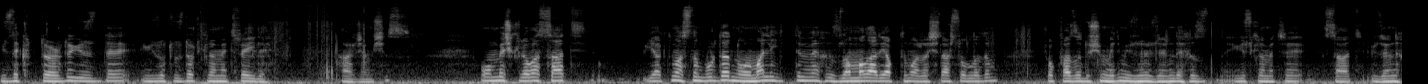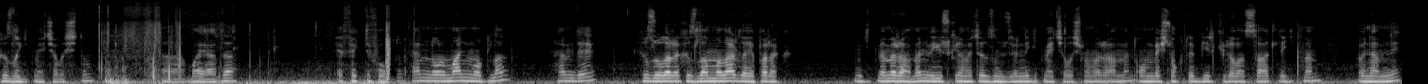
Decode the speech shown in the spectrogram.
Yüzde 44'ü yüzde 134 kilometre ile harcamışız. 15 kilowatt saat yaktım. Aslında burada normalle gittim ve hızlanmalar yaptım. Araçlar solladım. Çok fazla düşünmedim. Yüzün üzerinde hız 100 kilometre saat üzerinde hızla gitmeye çalıştım. Ee, Bayağı da efektif oldu. Hem normal modla hem de hız olarak hızlanmalar da yaparak gitmeme rağmen ve 100 km hızın üzerinde gitmeye çalışmama rağmen 15.1 kWh saatle gitmem önemli.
